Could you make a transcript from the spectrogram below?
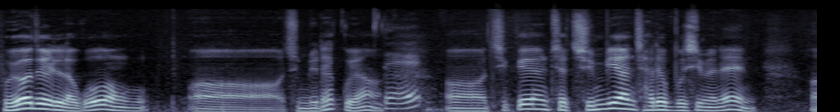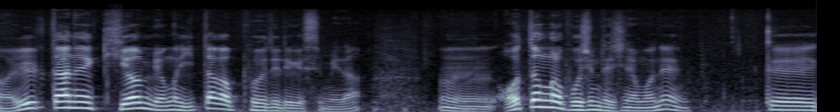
보여드리려고 어, 준비를 했고요. 네. 어, 지금 제가 준비한 자료 보시면은 어, 일단은 기업명은 이따가 보여드리겠습니다. 음, 어떤 걸 보시면 되시냐면은 그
